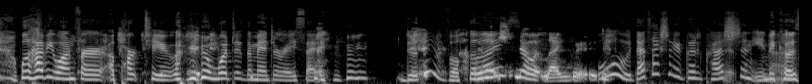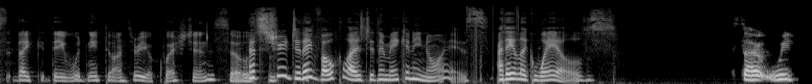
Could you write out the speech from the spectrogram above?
we'll have you on for a part two. what did the manta ray say? Do they I don't vocalize? actually know what language. Ooh, that's actually a good question, Inna. Because like they would need to answer your questions. So that's true. Do they vocalize? Do they make any noise? Are they like whales? So we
